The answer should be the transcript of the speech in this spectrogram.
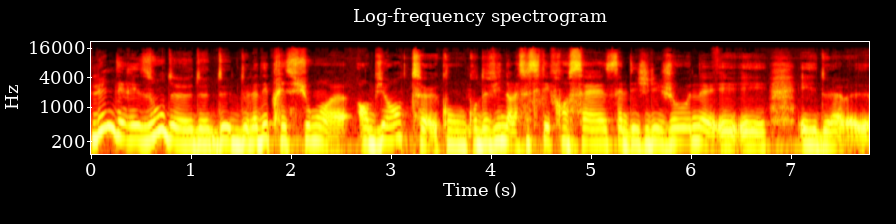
L'une des raisons de, la dépression euh, ambiante qu'on devine dans la société française, celle des gilets jaunes et, euh,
